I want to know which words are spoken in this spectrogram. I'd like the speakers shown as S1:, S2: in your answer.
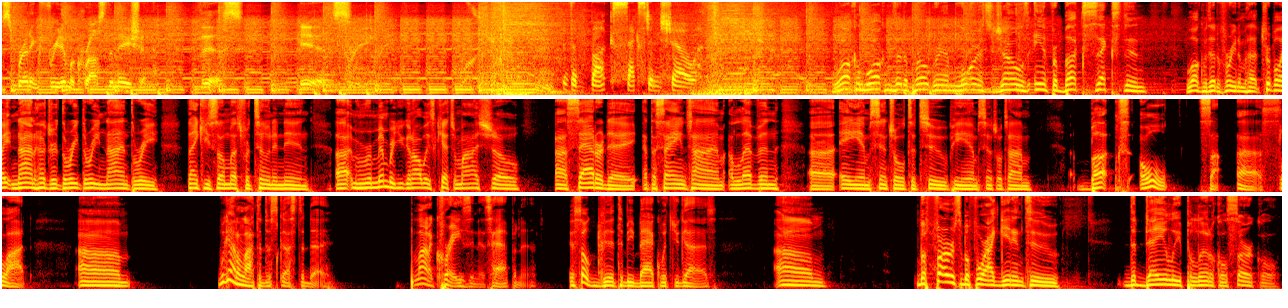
S1: Spreading freedom across the nation. This is
S2: The Buck Sexton Show.
S3: Welcome, welcome to the program. Lawrence Jones in for Buck Sexton. Welcome to the Freedom Hut. 888-900-3393. Thank you so much for tuning in. Uh, and remember, you can always catch my show uh, Saturday at the same time, 11 uh, a.m. Central to 2 p.m. Central Time. Buck's old so- uh, slot. Um, we got a lot to discuss today. A lot of craziness happening. It's so good to be back with you guys. Um, but first, before I get into the daily political circle,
